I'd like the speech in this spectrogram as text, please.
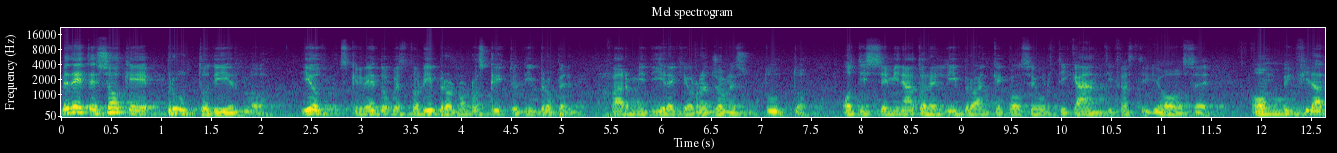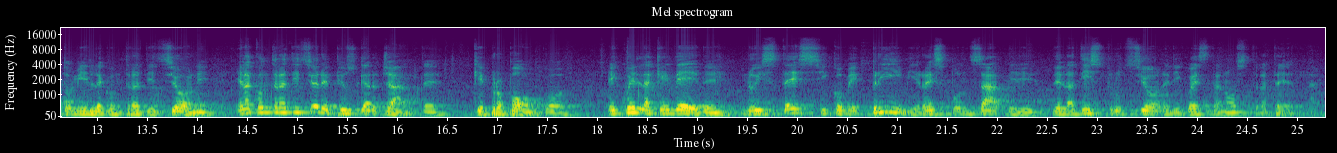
Vedete, so che è brutto dirlo. Io scrivendo questo libro non ho scritto il libro per farmi dire che ho ragione su tutto. Ho disseminato nel libro anche cose urticanti, fastidiose, ho infilato mille contraddizioni e la contraddizione più sgargiante che propongo è quella che vede noi stessi come primi responsabili della distruzione di questa nostra terra.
